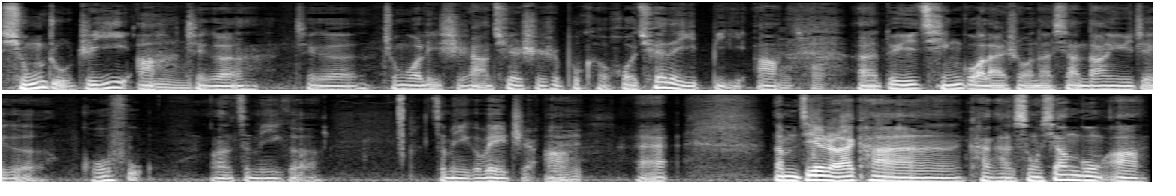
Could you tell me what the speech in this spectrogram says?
雄主之一啊，这个。这个中国历史上确实是不可或缺的一笔啊，没错。呃，对于秦国来说呢，相当于这个国父啊，这么一个这么一个位置啊。哎，那么接着来看看看宋襄公啊，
